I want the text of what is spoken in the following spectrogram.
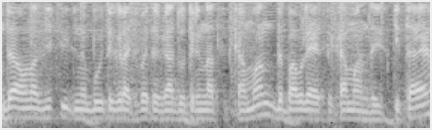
Да, у нас действительно будет играть в этом году 13 команд. Добавляется команда из Китая,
